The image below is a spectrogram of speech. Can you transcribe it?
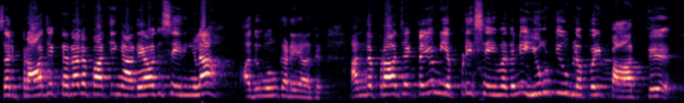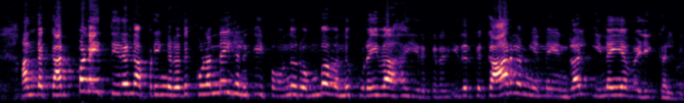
சரி ப்ராஜெக்டை தானே பார்த்தீங்க? அதையாவது செய்கிறீங்களா அதுவும் கிடையாது. அந்த ப்ராஜெக்டையும் எப்படி செய்வதுன்னு யூடியூப்பில் போய் பார்த்து அந்த கற்பனை திறன் அப்படிங்கிறது குழந்தைகளுக்கு இப்போ வந்து ரொம்ப வந்து குறைவாக இருக்கிறது. இதற்கு காரணம் என்ன என்றால் இணைய வழி கல்வி.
